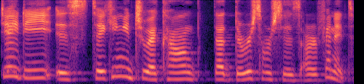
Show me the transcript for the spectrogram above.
The idea is taking into account that the resources are finite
